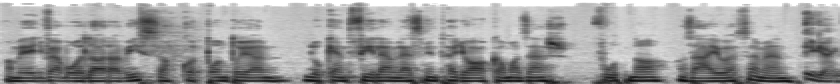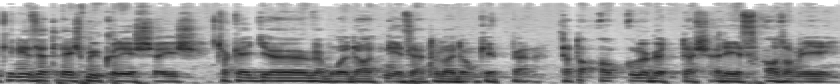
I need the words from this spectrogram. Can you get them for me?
ami egy weboldalra visz, akkor pont olyan look and feel lesz, mint egy alkalmazás futna az iOS-emen? Igen, kinézetre és működésre is. Csak egy weboldalt nézel tulajdonképpen. Tehát a, a mögöttes rész az, ami,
